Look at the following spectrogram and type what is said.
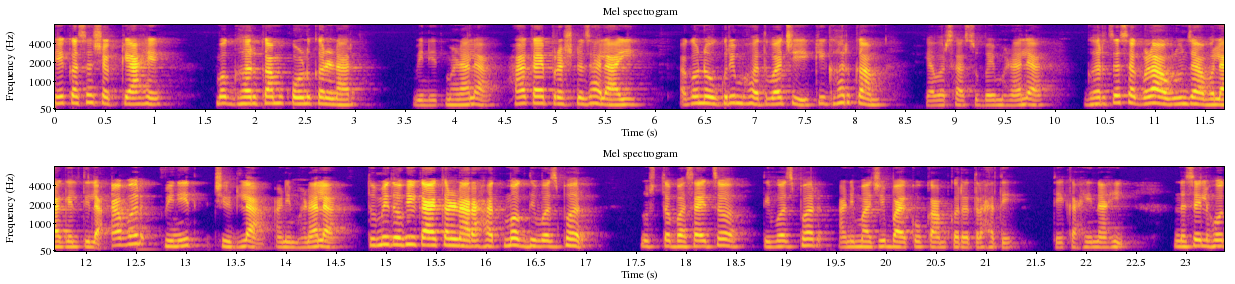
हे कसं शक्य आहे? मग घरकाम कोण करणार? विनीत म्हणाला हा काय प्रश्न झाला आई? अगं नोकरी महत्त्वाची की घरकाम? यावर सासूबाई म्हणाल्या घरचं सगळं आवरून जावं लागेल तिला. त्यावर विनीत चिडला आणि म्हणाला तुम्ही दोघी काय करणार आहात मग दिवसभर? नुसतं बसायचं दिवसभर आणि माझी बायको काम करत राहते ते काही नाही. नसेल होत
